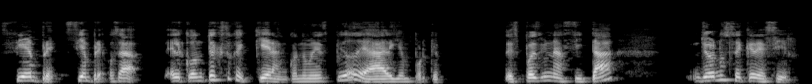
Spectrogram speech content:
Siempre, siempre. O sea, el contexto que quieran. Cuando me despido de alguien porque después de una cita, yo no sé qué decir.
